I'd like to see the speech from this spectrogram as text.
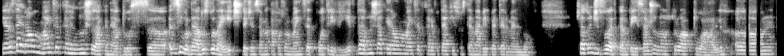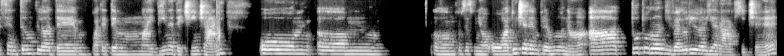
Iar asta era un mindset care nu știu dacă ne-a dus, uh, sigur, ne-a dus până aici, deci înseamnă că a fost un mindset potrivit, dar nu știu dacă era un mindset care putea fi sustenabil pe termen lung. Și atunci văd că în peisajul nostru actual uh, se întâmplă de, poate de mai bine de 5 ani, o um, Um, cum să spun eu, o aducere împreună a tuturor nivelurilor ierarhice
